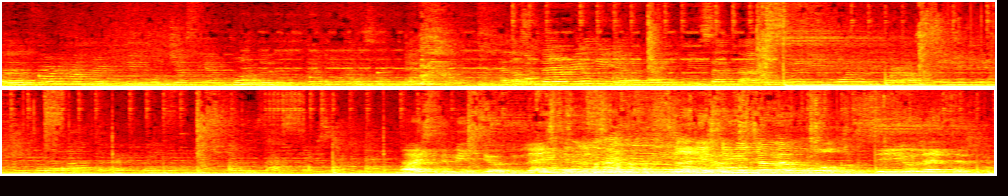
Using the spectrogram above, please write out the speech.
uh, 400 people just get wounded because of this. And also they really, uh, they, he said that it's really important for us to educate people about Nice to meet you. Nice to meet you. Nice to meet you. Memnun oldum. See you later.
